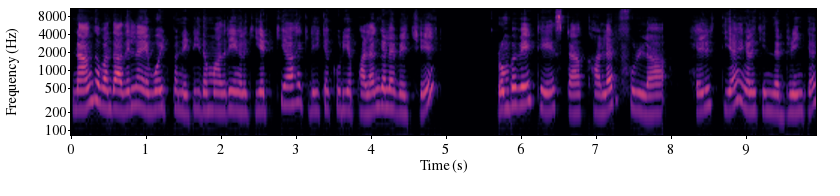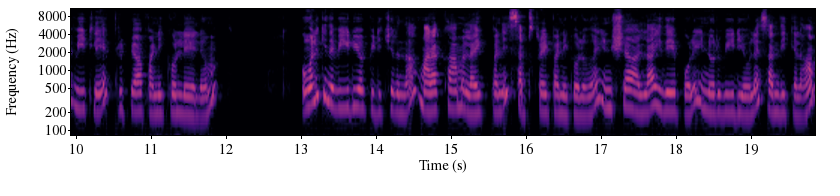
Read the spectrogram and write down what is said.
நாங்கள் வந்து அதெல்லாம் அவாய்ட் பண்ணிவிட்டு இதை மாதிரி எங்களுக்கு இயற்கையாக கிடைக்கக்கூடிய பழங்களை வச்சு ரொம்பவே டேஸ்ட்டாக கலர்ஃபுல்லாக ஹெல்த்தியாக எங்களுக்கு இந்த ட்ரிங்க்கை வீட்டிலையே ப்ரிப்பேர் பண்ணிக்கொள்ளேலும். உங்களுக்கு இந்த வீடியோ பிடிச்சிருந்தா மறக்காமல் லைக் பண்ணி சப்ஸ்கிரைப் பண்ணிக்கொள்ளுங்க. இன்ஷா அல்லா இதே போல் இன்னொரு வீடியோவில் சந்திக்கலாம்.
